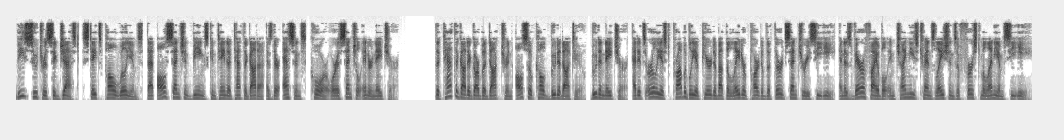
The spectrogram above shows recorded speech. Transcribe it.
These sutras suggest, states Paul Williams, that all sentient beings contain a Tathagata as their essence, core or essential inner nature. The Tathagatagarbha doctrine also called Buddhadhatu, Buddha nature, at its earliest probably appeared about the later part of the 3rd century CE, and is verifiable in Chinese translations of 1st millennium CE.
